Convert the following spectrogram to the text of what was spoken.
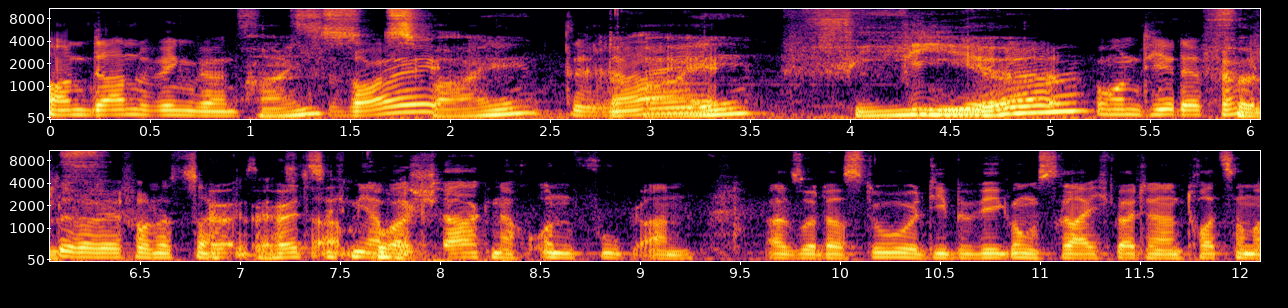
Und dann bewegen wir uns Eins, zwei, zwei, drei, drei, vier und hier der fünfte, fünf. weil wir vorhin das Zeug gesetzt Hört sich haben. mir aber stark nach Unfug an. Also, dass du die Bewegungsreichweite dann trotzdem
